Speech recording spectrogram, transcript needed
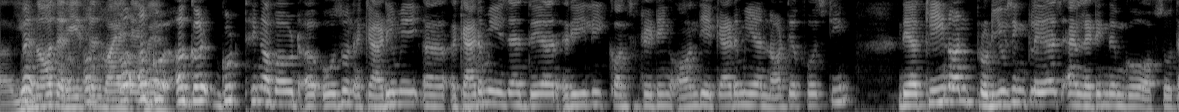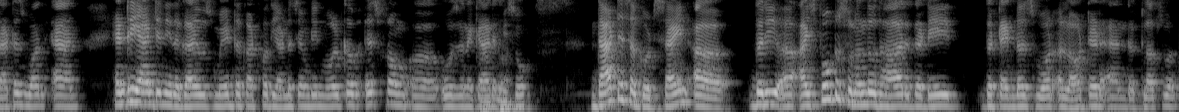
uh, you Well, know the reason why a, they a were. good, a good good thing about uh, Ozone Academy uh, Academy is that they are really concentrating on the academy and not their first team. They are keen on producing players and letting them go off. So that is one. And Henry Anthony, the guy who's made the cut for the Under 17 World Cup, is from uh, Ozone Academy. Ozone. So that is a good sign. Uh, the uh, I spoke to Sunando Dhar the day the tenders were allotted and the clubs were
